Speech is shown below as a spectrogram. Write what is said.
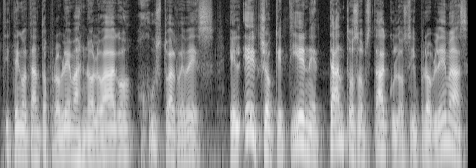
si tengo tantos problemas no lo hago. Justo al revés. El hecho que tiene tantos obstáculos y problemas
